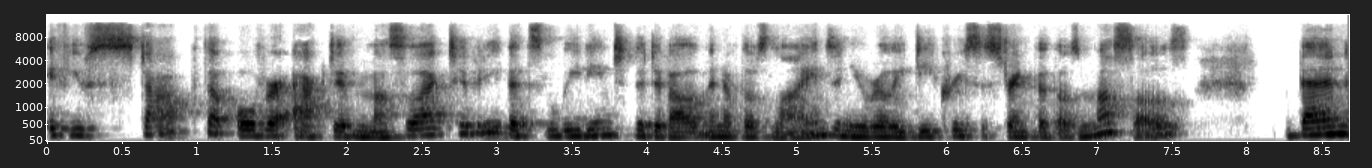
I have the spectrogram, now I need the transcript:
if you stop the overactive muscle activity that's leading to the development of those lines and you really decrease the strength of those muscles, then,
